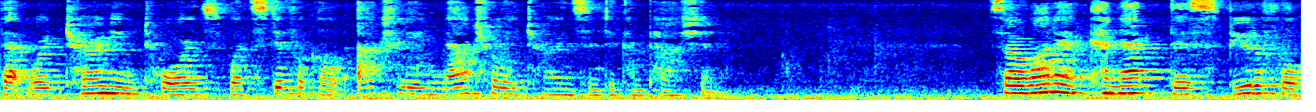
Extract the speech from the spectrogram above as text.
that we're turning towards what's difficult actually naturally turns into compassion. So I want to connect this beautiful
